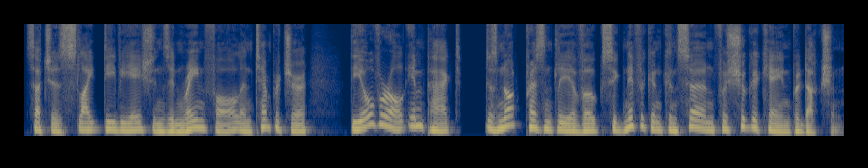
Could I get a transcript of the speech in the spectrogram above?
such as slight deviations in rainfall and temperature, the overall impact does not presently evoke significant concern for sugarcane production.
